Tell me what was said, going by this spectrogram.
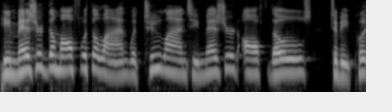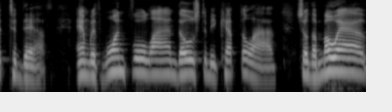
He measured them off with a line. With two lines, he measured off those to be put to death and with one full line those to be kept alive. So the Moab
